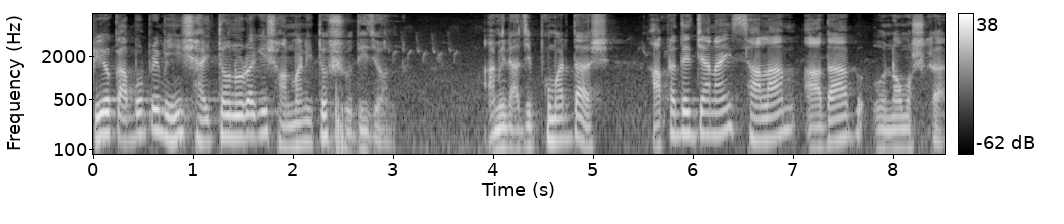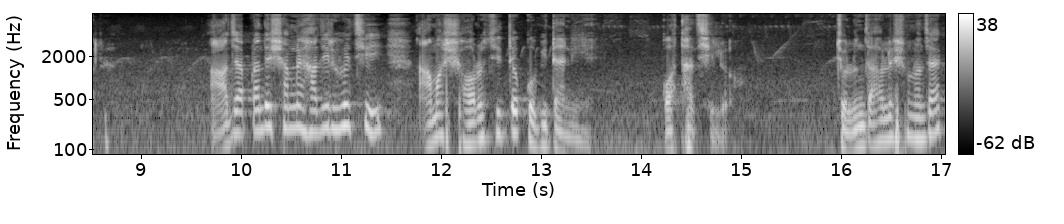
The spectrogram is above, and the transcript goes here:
প্রিয় কাব্যপ্রেমী সাহিত্য অনুরাগী সম্মানিত সুধীজন, আমি রাজীব কুমার দাস, আপনাদের জানাই সালাম, আদাব ও নমস্কার। আজ আপনাদের সামনে হাজির হয়েছি আমার স্বরচিত কবিতা নিয়ে। কথা ছিল। চলুন তাহলে শোনা যাক।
